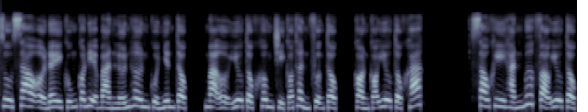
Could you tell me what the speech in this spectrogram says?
Dù sao ở đây cũng có địa bàn lớn hơn của nhân tộc, mà ở yêu tộc không chỉ có thần phượng tộc, còn có yêu tộc khác. Sau khi hắn bước vào yêu tộc,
